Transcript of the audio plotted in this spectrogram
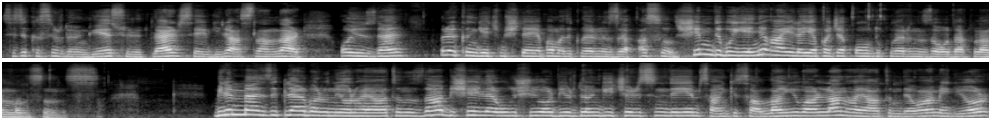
sizi kısır döngüye sürükler sevgili aslanlar. O yüzden bırakın geçmişte yapamadıklarınızı asıl şimdi bu yeni aile yapacak olduklarınıza odaklanmalısınız. Bilinmezlikler barınıyor hayatınızda. Bir şeyler oluşuyor, bir döngü içerisindeyim. Sanki sallan yuvarlan hayatım devam ediyor.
